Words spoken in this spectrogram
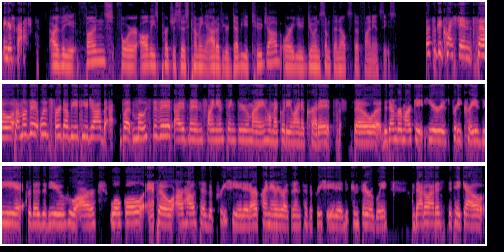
fingers crossed. Are the funds for all these purchases coming out of your W 2 job, or are you doing something else to finance these? That's a good question. So some of it was for W-2 job, but most of it I've been financing through my home equity line of credit. So the Denver market here is pretty crazy for those of you who are local. And so our house has appreciated, our primary residence has appreciated considerably. That allowed us to take out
